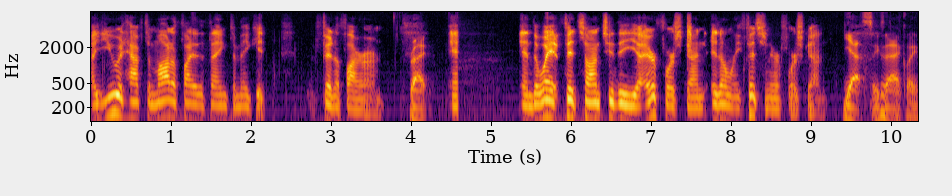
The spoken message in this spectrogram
Uh, you would have to modify the thing to make it fit a firearm. Right. And, and the way it fits onto the uh, Air Force gun, it only fits an Air Force gun. Yes, exactly.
